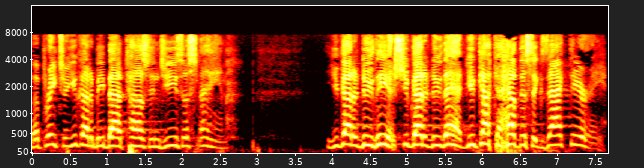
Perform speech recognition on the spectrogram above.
But preacher, you gotta be baptized in Jesus' name. You gotta do this. You gotta do that. You've got to have this exact theory.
